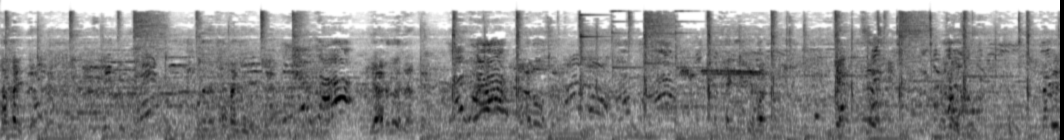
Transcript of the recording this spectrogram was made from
叩いてやって。これで叩くのね。やるようになって。やろうぜ。叩いてほら。いけ、強いね。そうそう。食べる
